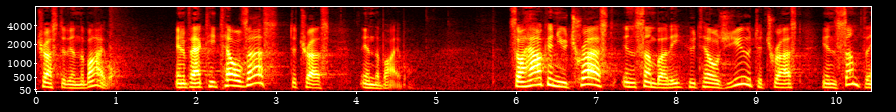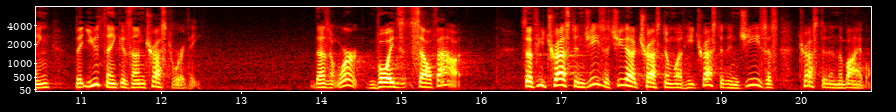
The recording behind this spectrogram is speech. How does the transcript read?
trusted in the Bible. And in fact, he tells us to trust in the Bible. So, how can you trust in somebody who tells you to trust in something that you think is untrustworthy. Doesn't work, voids itself out. So if you trust in Jesus, you got to trust in what he trusted, and Jesus trusted in the Bible.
